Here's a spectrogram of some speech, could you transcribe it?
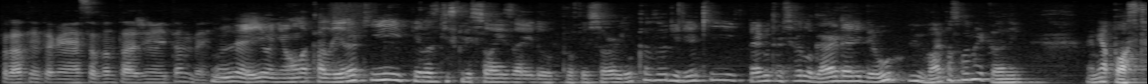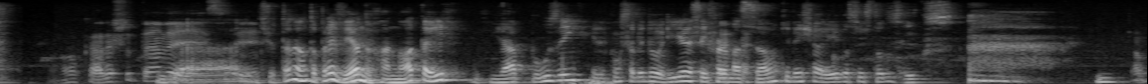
para tentar ganhar essa vantagem aí também. Olha aí, União Lacaleira que, pelas descrições aí do professor Lucas, eu diria que pega o terceiro lugar da LDU e vai pra Sul-Americana, hein? É minha aposta. O cara chutando aí, isso aí. Chutando não, tô prevendo. Anota aí. Já usem com sabedoria essa informação que deixarei vocês todos ricos. Então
